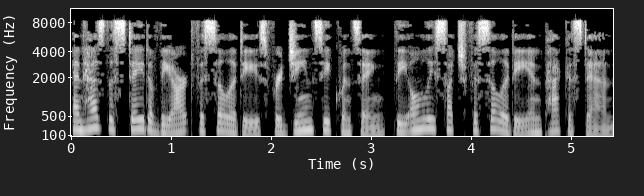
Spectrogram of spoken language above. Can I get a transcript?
and has the state-of-the-art facilities for gene sequencing, the only such facility in Pakistan.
